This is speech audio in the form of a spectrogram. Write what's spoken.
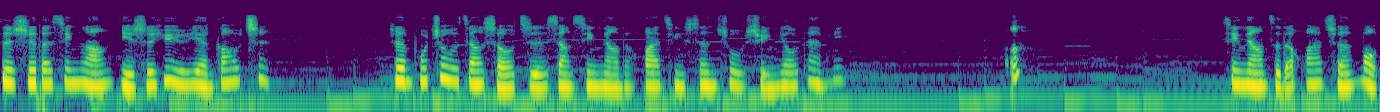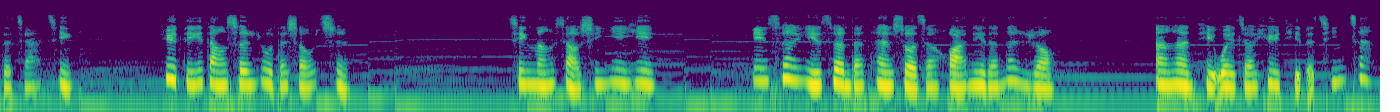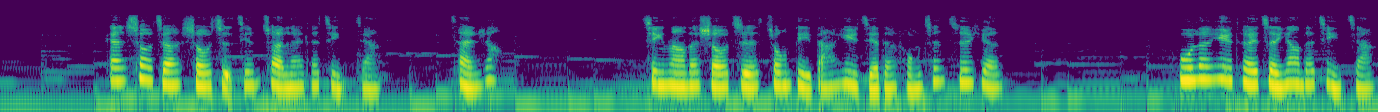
此时的新郎已是欲焰高炽，忍不住将手指向新娘的花茎深处寻幽探秘。新娘子的花唇猛地夹紧，欲抵挡深入的手指。新郎小心翼翼，一寸一寸地探索着滑腻的嫩肉，暗暗体味着玉体的侵占。感受着手指间传来的紧夹、缠绕，新郎的手指终抵达玉洁的童真之源。无论玉腿怎样的紧夹，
